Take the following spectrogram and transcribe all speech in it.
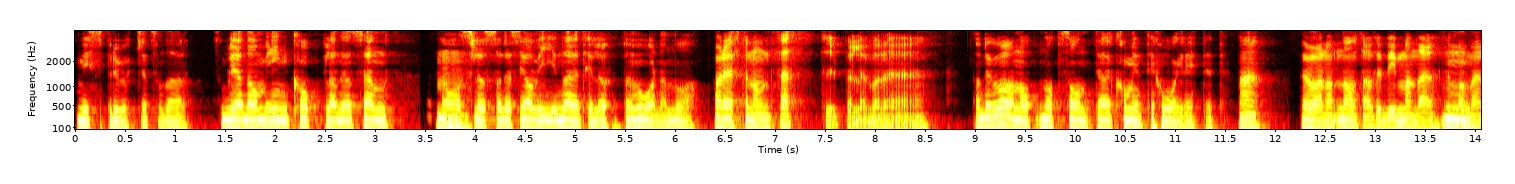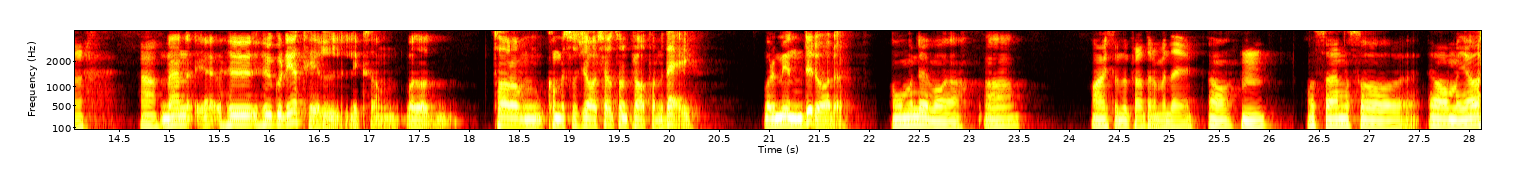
missbruket sådär. Så blev de inkopplade och sen ja, slussades jag vidare till öppenvården då. Var det efter någon fest typ, eller var det... Ja, det var något, något sånt. Jag kommer inte ihåg riktigt. Nej. Det var nå- någonstans i dimman där. Så kommer... Ja. Men eh, hur, hur går det till? Liksom? Tar de, kommer socialtjänsten och pratar med dig? Var du myndig då eller? Ja, men det var jag. Ja. Ja, just det. Då pratade de med dig. Ja. Mm. Och sen så, ja men jag,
